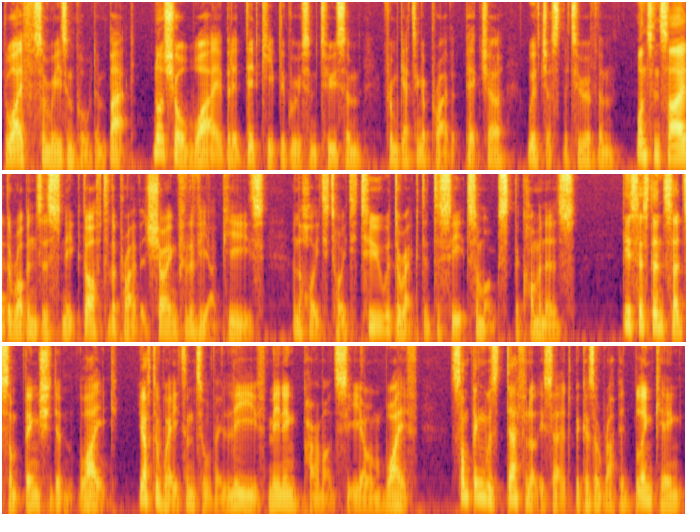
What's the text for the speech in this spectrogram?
The wife, for some reason, pulled him back. Not sure why, but it did keep the gruesome twosome from getting a private picture with just the two of them. Once inside, the Robbinses sneaked off to the private showing for the VIPs, and the hoity toity two were directed to seats amongst the commoners. The assistant said something she didn't like. You have to wait until they leave, meaning Paramount CEO and wife. Something was definitely said because a rapid blinking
